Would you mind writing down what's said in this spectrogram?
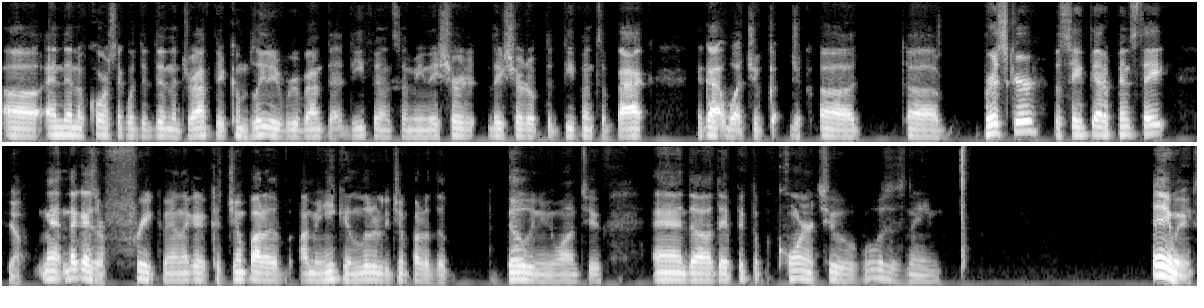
uh, and then of course, like what they did in the draft, they completely revamped that defense. I mean, they sure they showed up the defensive back. They got what uh, uh, Brisker, the safety out of Penn State. Yeah, man, that guy's a freak, man. That guy could jump out of. I mean, he can literally jump out of the building if he wanted to. And uh, they picked up a corner too. What was his name? Anyways,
